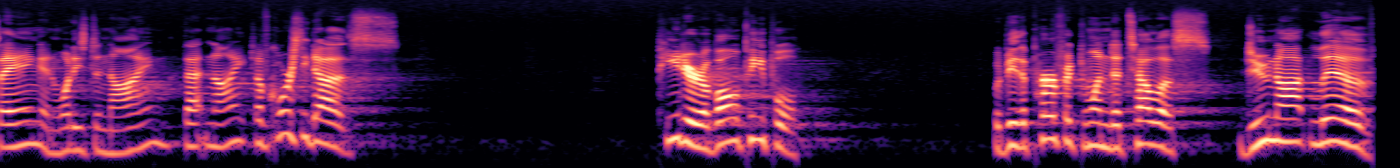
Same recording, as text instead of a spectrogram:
saying and what he's denying that night? Of course he does. Peter, of all people, would be the perfect one to tell us do not live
